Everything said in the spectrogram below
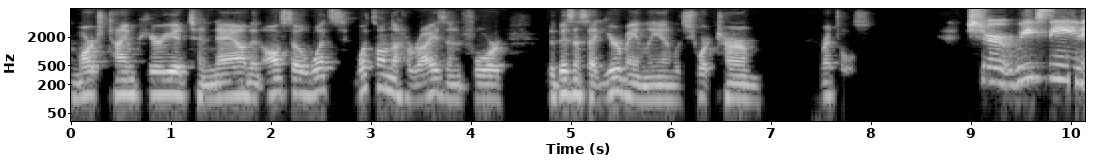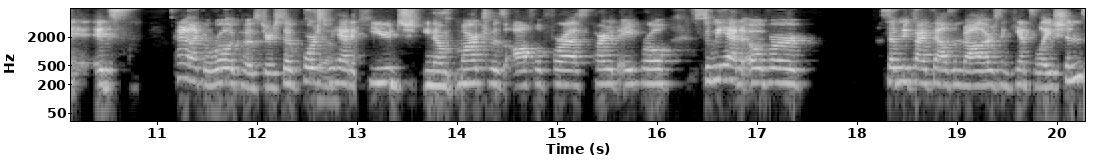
March time period to now? Then also, what's what's on the horizon for the business that you're mainly in with short-term rentals? Sure, we've seen it's kind of like a roller coaster. So of course yeah. we had a huge, you know, March was awful for us. Part of April, so we had over seventy-five thousand dollars in cancellations.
